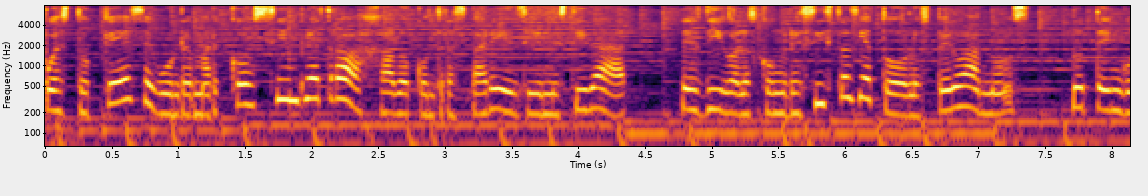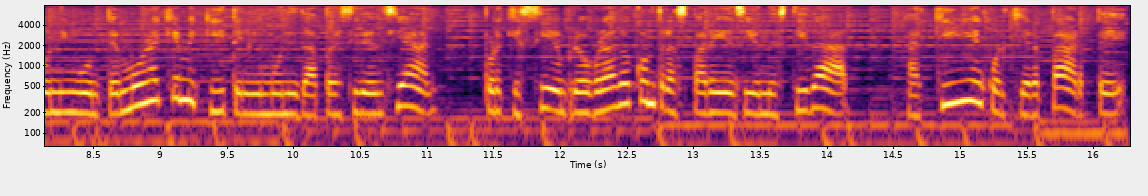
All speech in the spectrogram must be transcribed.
puesto que, según remarcó, siempre ha trabajado con transparencia y honestidad. Les digo a los congresistas y a todos los peruanos, no tengo ningún temor a que me quiten la inmunidad presidencial, porque siempre he obrado con transparencia y honestidad, aquí y en cualquier parte,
